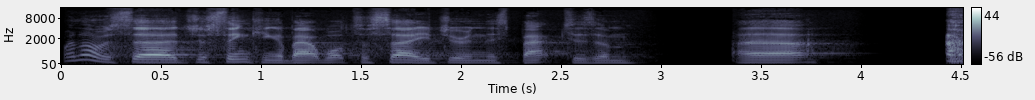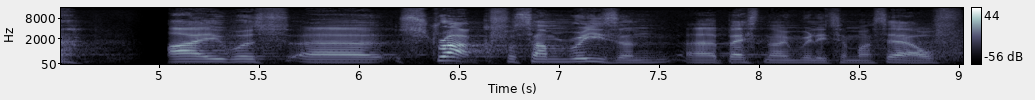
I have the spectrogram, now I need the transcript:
When I was uh, just thinking about what to say during this baptism, uh, I was uh, struck for some reason, uh, best known really to myself,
